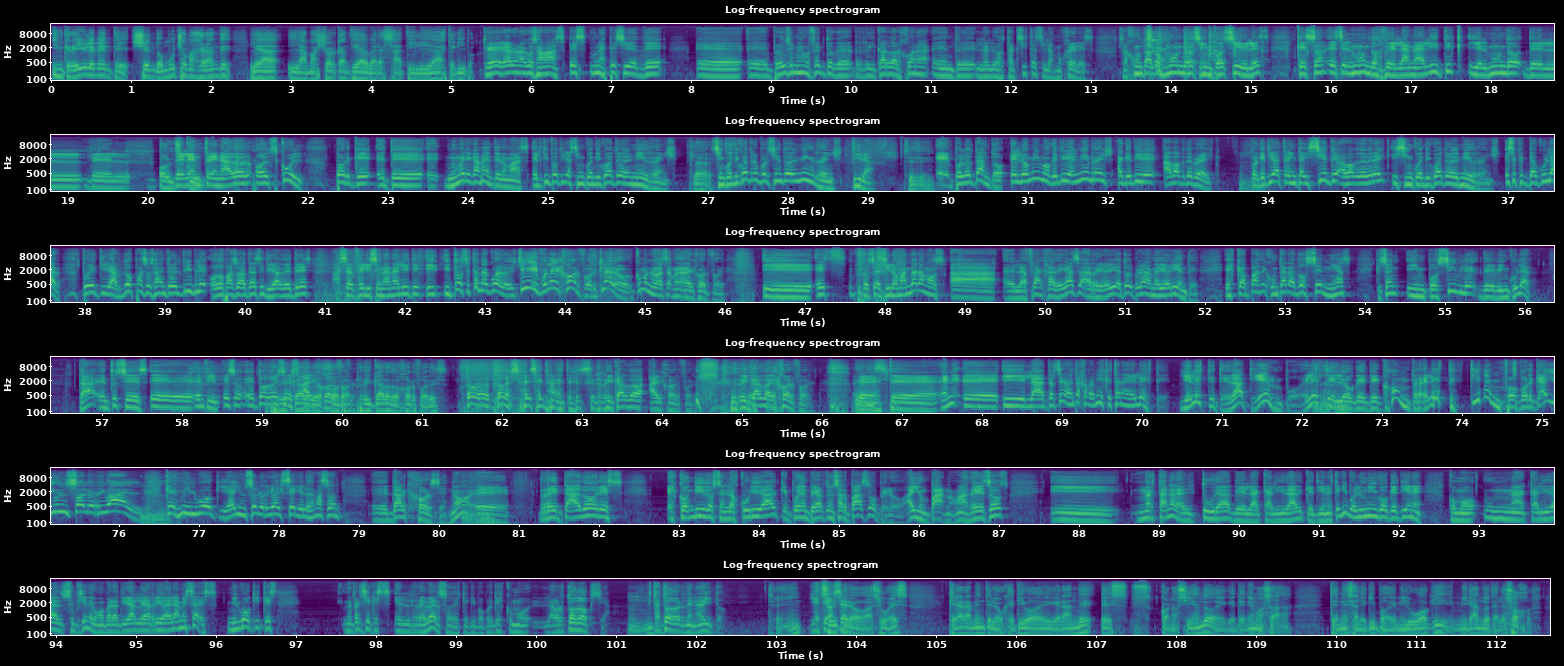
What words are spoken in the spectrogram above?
increíblemente, yendo mucho más grande, le da la mayor cantidad de versatilidad a este equipo. Te voy a agregar una cosa más. Es una especie de eh, eh, produce el mismo efecto que Ricardo Arjona entre los taxistas y las mujeres. O sea, junta dos mundos imposibles, que son es el mundo del analytic y el mundo del, del, entrenador old school. Porque eh, te, numéricamente nomás, el tipo tira 54 del mid-range. Claro. 54% del mid-range tira. Sí, sí. por lo tanto, es lo mismo que tire el mid-range a que tire above the break. Porque tira 37 above the break y 54 del mid-range. Es espectacular. Puede tirar dos pasos adentro del triple o dos pasos atrás y tirar de tres, hacer feliz un analytic. Y, todos están de acuerdo. Sí, poner el Horford, claro. ¿Cómo no lo vas a poner el Horford? Y es, o sea, si lo mandáramos a la franja de Gaza, arreglaría todo el problema del Medio Oriente. Es capaz de juntar a dos etnias que son imposibles de vincular. Entonces, eh, en fin, eso, eh, todo eso es Al Horford. Ricardo Horford es. Todo, todo eso exactamente, es Ricardo Al Horford. Ricardo Al Horford. este, eh, y la tercera ventaja para mí es que están en el este. Y el este te da tiempo. El este es lo que te compra. El este es tiempo, porque hay un solo rival, que es Milwaukee. Hay un solo rival serio. Los demás son Dark Horses, ¿no? retadores escondidos en la oscuridad que pueden pegarte un zarpazo, pero hay un par nomás de esos y no están a la altura de la calidad que tiene este equipo. El único que tiene como una calidad suficiente como para tirarle arriba de la mesa es Milwaukee, que es, me parece que es el reverso de este equipo, porque es como la ortodoxia. Está todo ordenadito. Sí, y este va a ser... pero a su vez, claramente el objetivo del grande es conociendo de que tenemos a tenés al equipo de Milwaukee mirándote a los ojos.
